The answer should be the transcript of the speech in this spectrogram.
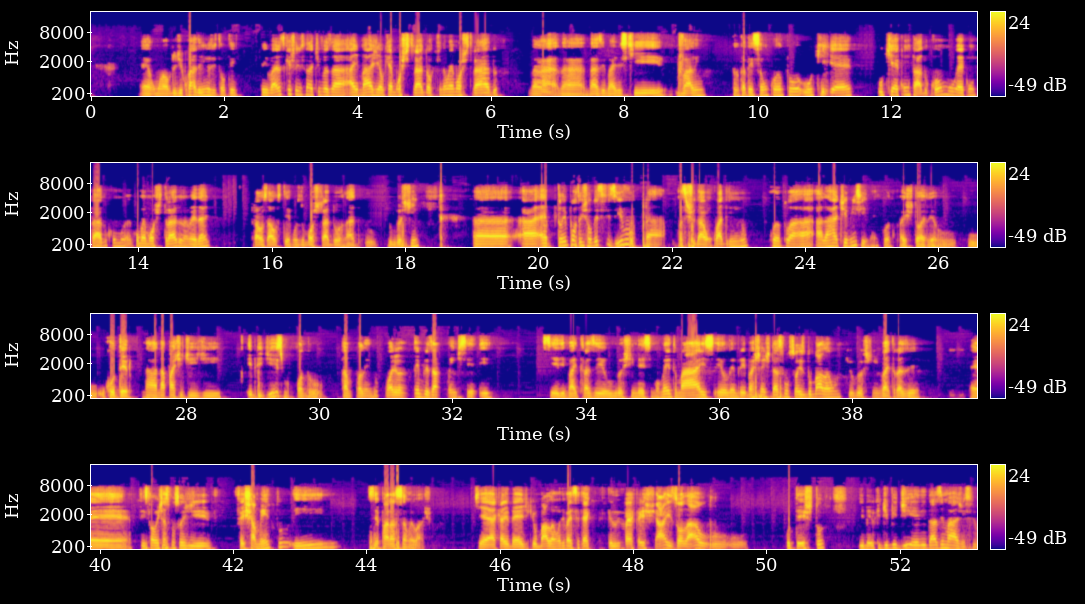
É uma obra de quadrinhos, então tem, tem várias questões relativas à, à imagem, ao que é mostrado, ao que não é mostrado na, na- nas imagens que valem tanta atenção quanto o que é o que é contado, como é contado, como, como é mostrado, na verdade, para usar os termos do mostrador lá do, do Grostin. Ah, ah, é tão importante, tão decisivo para se estudar um quadrinho quanto a, a narrativa em si, né? quanto a história, o, o, o roteiro. Na, na parte de, de hibridismo, quando estava lendo olha, eu não lembro exatamente se ele, se ele vai trazer o Grostin nesse momento, mas eu lembrei bastante das funções do balão que o Grostin vai trazer, é, principalmente as funções de fechamento e separação, eu acho. Que é aquela ideia de que o balão ele vai ser que vai fechar, isolar o, o, o texto e meio que dividir ele das imagens,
